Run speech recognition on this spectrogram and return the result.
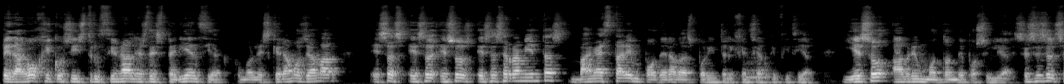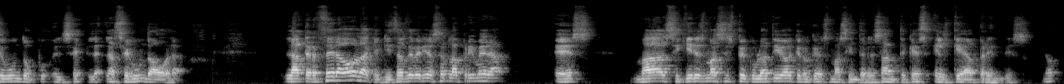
pedagógicos, instruccionales de experiencia, como les queramos llamar, esas, esas herramientas van a estar empoderadas por inteligencia artificial. Y eso abre un montón de posibilidades. Esa es el segundo, la segunda ola. La tercera ola, que quizás debería ser la primera, es más, si quieres más especulativa, creo que es más interesante, que es el que aprendes. ¿no?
